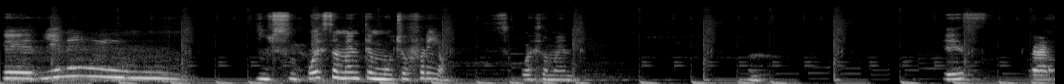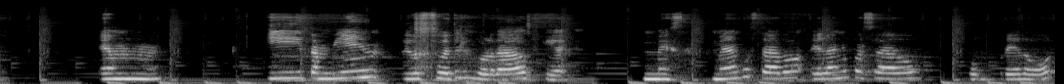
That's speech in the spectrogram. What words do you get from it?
que viene supuestamente mucho frío, supuestamente. Es raro. Em, y también los suéteres bordados que me, me han gustado. El año pasado compré dos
